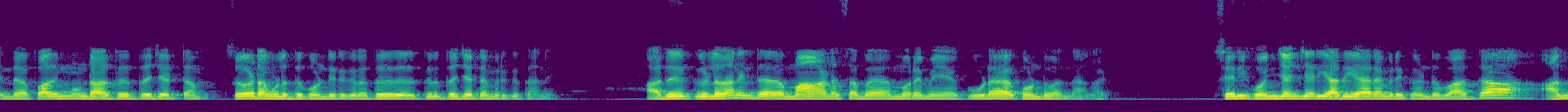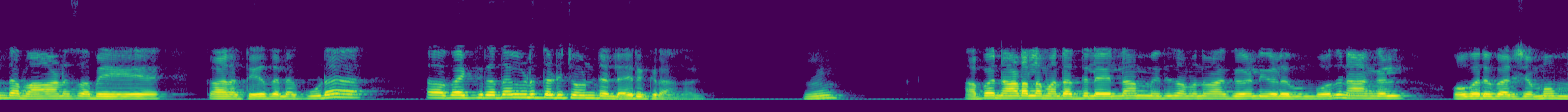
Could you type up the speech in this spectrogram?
இந்த பதிமூன்றாவது திருத்த சட்டம் சேடமிழுத்து கொண்டு இருக்கிற திரு திருத்த சட்டம் இருக்குது தானே அதுக்குள்ளே தான் இந்த மாகாண சபை முறைமையை கூட கொண்டு வந்தாங்க சரி கொஞ்சம் சரி அதிகாரம் இருக்குன்னு பார்த்தா அந்த மாகாண சபைக்கான தேர்தலை கூட வைக்கிறத இழுத்தடிச்சோண்டில் இருக்கிறாங்க ம்? அப்போ நாடாளுமன்றத்தில் எல்லாம் இது சம்மந்தமாக கேள்வி எழுப்பும்போது நாங்கள் ஒவ்வொரு வருஷமும்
